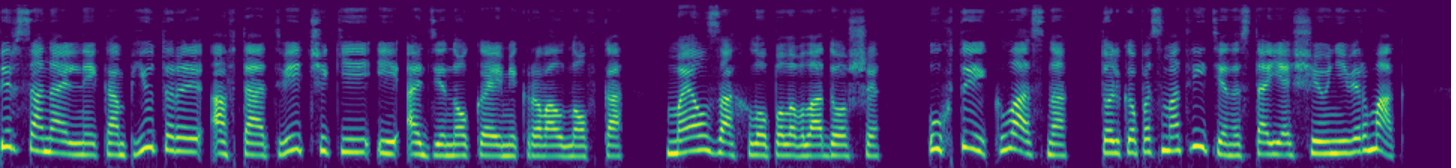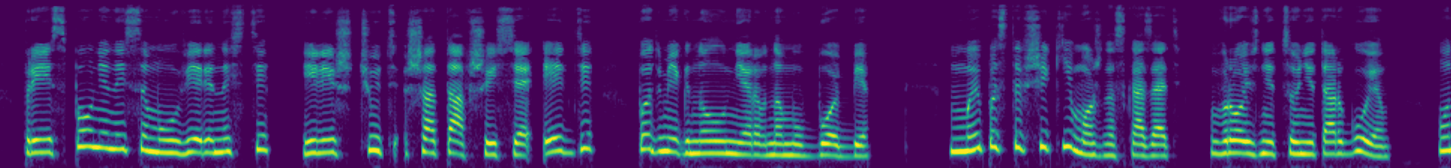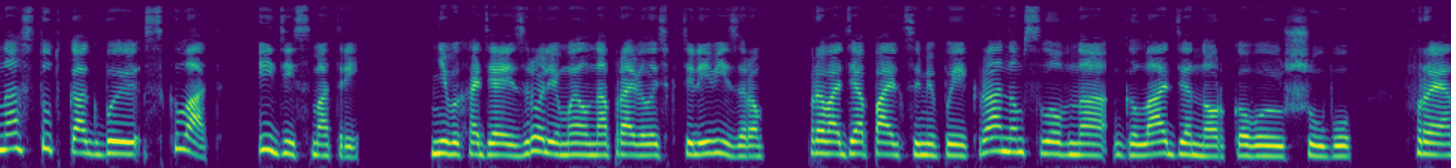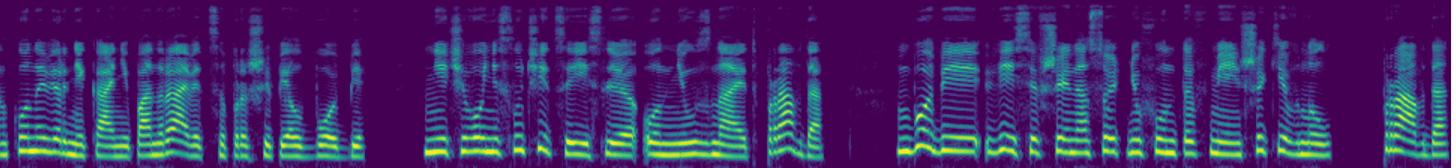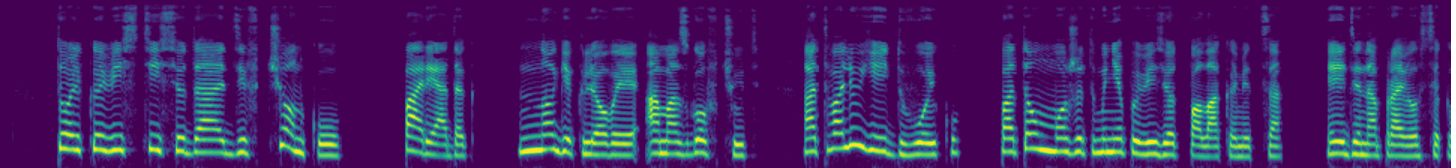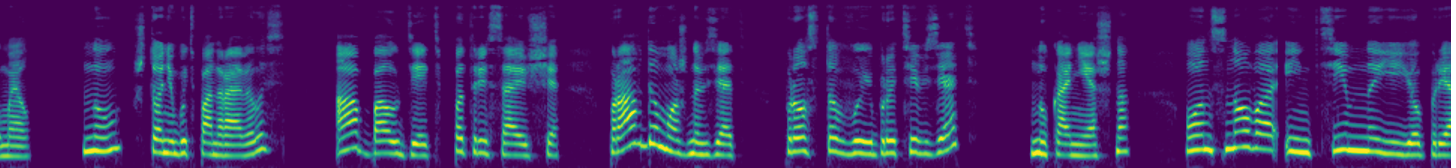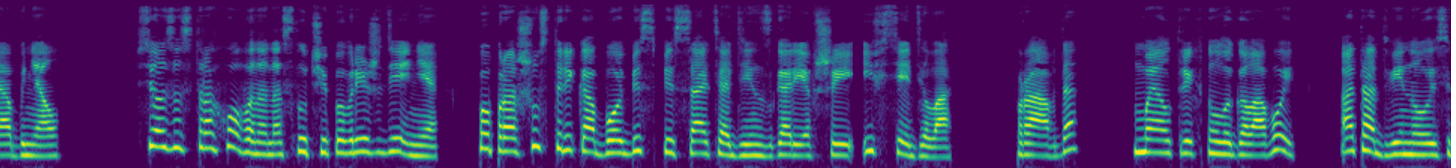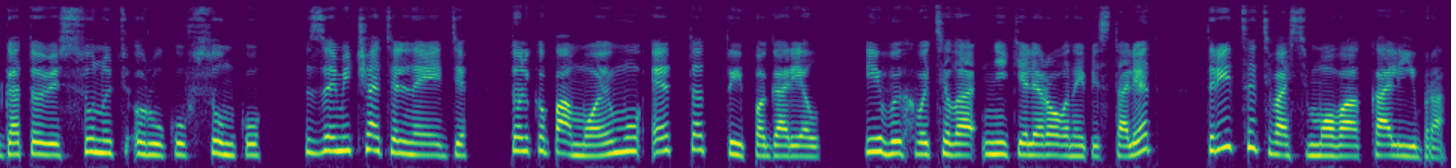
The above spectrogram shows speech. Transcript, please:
персональные компьютеры, автоответчики и одинокая микроволновка. Мел захлопала в ладоши. «Ух ты, классно! Только посмотрите, настоящий универмаг!» При исполненной самоуверенности и лишь чуть шатавшийся Эдди подмигнул нервному Бобби. «Мы поставщики, можно сказать, в розницу не торгуем. У нас тут как бы склад. Иди смотри». Не выходя из роли, Мэл направилась к телевизорам, проводя пальцами по экранам, словно гладя норковую шубу. «Фрэнку наверняка не понравится», — прошипел Бобби. «Ничего не случится, если он не узнает, правда?» Бобби, весивший на сотню фунтов меньше, кивнул. «Правда. Только вести сюда девчонку...» «Порядок. Ноги клевые, а мозгов чуть. Отвалю ей двойку, Потом, может, мне повезет полакомиться». Эдди направился к Мел. «Ну, что-нибудь понравилось?» «Обалдеть, потрясающе! Правда можно взять? Просто выбрать и взять?» «Ну, конечно». Он снова интимно ее приобнял. «Все застраховано на случай повреждения. Попрошу старика Бобби списать один сгоревший и все дела». «Правда?» Мел тряхнула головой, Отодвинулась, готовясь сунуть руку в сумку. «Замечательно, Эдди, только, по-моему, это ты погорел». И выхватила никелированный пистолет 38-го калибра.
